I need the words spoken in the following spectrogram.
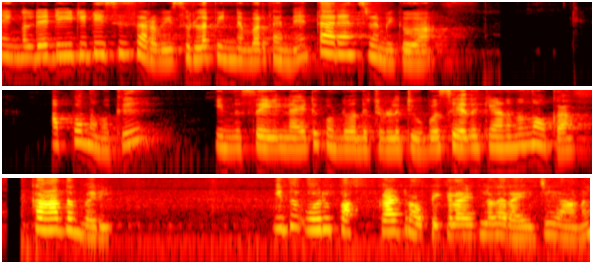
നിങ്ങളുടെ ഡി ടി ഡി സി സർവീസുള്ള പിൻ നമ്പർ തന്നെ തരാൻ ശ്രമിക്കുക. അപ്പോൾ നമുക്ക് ഇന്ന് സെയിലിനായിട്ട് കൊണ്ടുവന്നിട്ടുള്ള ട്യൂബേഴ്സ് ഏതൊക്കെയാണെന്ന് നോക്കാം. കാദംബരി. ഇത് ഒരു പക്ക ട്രോപ്പിക്കൽ ആയിട്ടുള്ള വെറൈറ്റി ആണ്.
